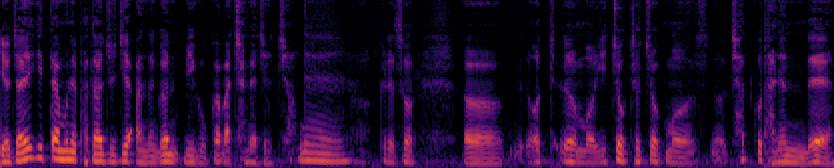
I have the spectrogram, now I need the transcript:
여자이기 때문에 받아주지 않는 건 미국과 마찬가지였죠. 네. 그래서 어, 어, 뭐 이쪽 저쪽 뭐 찾고 다녔는데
